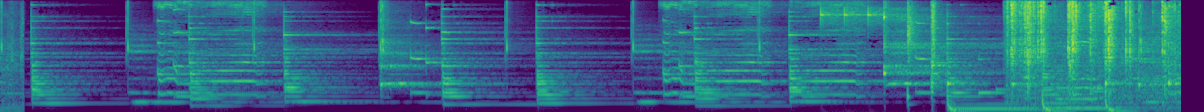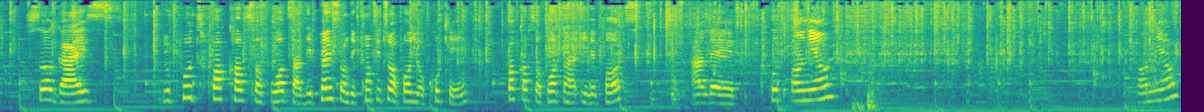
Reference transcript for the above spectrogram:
So guys you put four cups of water depends on the quantity of what you're cooking. Four cups of water in the pot and uh, put onion onion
